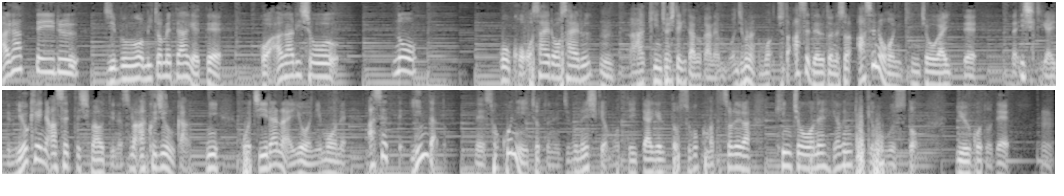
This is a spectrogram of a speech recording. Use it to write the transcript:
う、上がっている自分を認めてあげて、こう、上がり症の、をこう抑える抑える、うん、あ緊張してきたとかね、もう自分なんかもうちょっと汗出るとね、その汗の方に緊張がいって、意識がいって、ね、余計に焦ってしまうっていうね、その悪循環に陥らないように、もうね、焦っていいんだと。ね、そこにちょっとね、自分の意識を持っていってあげると、すごくまたそれが緊張をね、逆に解きほぐすということで、うん。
